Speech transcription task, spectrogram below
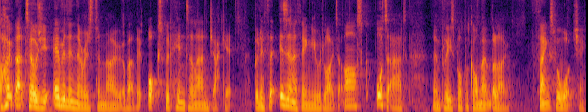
I hope that tells you everything there is to know about the Oxford Hinterland jacket, but if there is anything you would like to ask or to add, then please pop a comment below. Thanks for watching.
